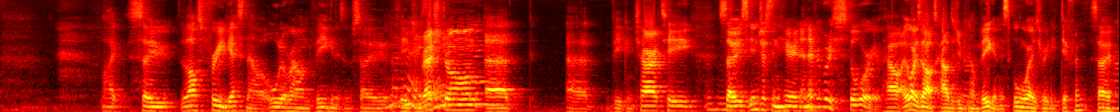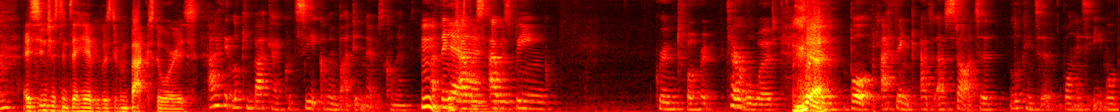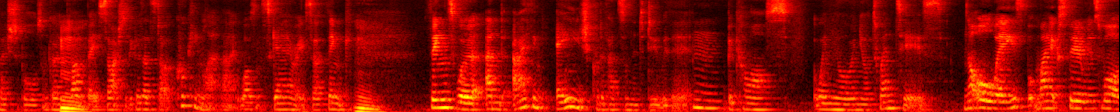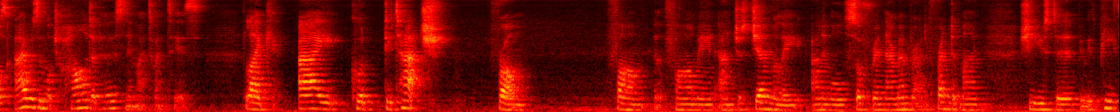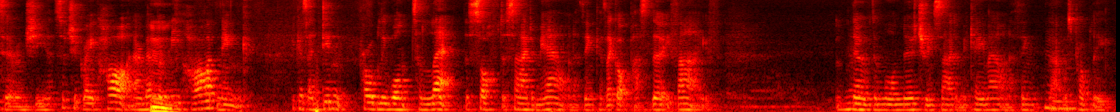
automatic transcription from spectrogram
like, so the last three guests now are all around veganism. So a vegan restaurant, uh, uh, vegan charity. Mm-hmm. So it's interesting hearing, and everybody's story of how I always ask, how did you Mm-hmm. become vegan? It's always really different. So it's interesting to hear people's different backstories. I think looking back, I could see it coming, but I didn't know it was coming. Hmm. I think Yeah. I was I was being groomed for it. Terrible word. Yeah. Um, but I think I, I started to look into wanting to eat more vegetables and going Mm. plant based. So actually, because I'd started cooking like that, it wasn't scary. So I think Mm. things were, and I think age could have had something to do with it Mm. because when you're in your 20s, not always, but my experience was I was a much harder person in my 20s. Like, I could detach from farm farming and just generally animal suffering. I remember I had a friend of mine, she used to be with Peter and she had such a great heart, and I remember Mm. me hardening because I didn't probably want to let the softer side of me out. And I think as I got past 35, no, the more nurturing side of me came out, and I think that was Mm. probably.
